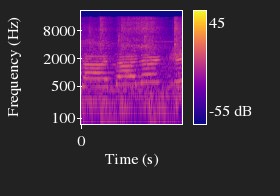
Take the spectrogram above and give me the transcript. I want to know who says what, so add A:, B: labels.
A: got talent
